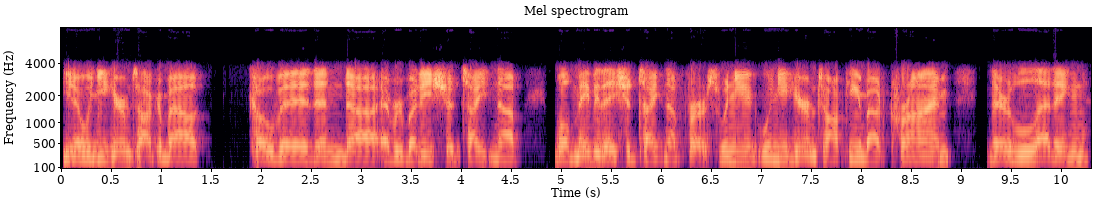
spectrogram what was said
you know, when you hear them talk about COVID and uh, everybody should tighten up, well, maybe they should tighten up first. When you when you hear them talking about crime, they're letting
